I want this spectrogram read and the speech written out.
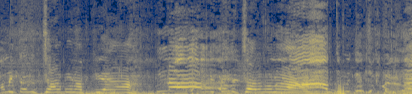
আমি তাদের ছাড়বো না পিয়া না আমি তাদের ছাড়বো না। তুমি কিছু করো না।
